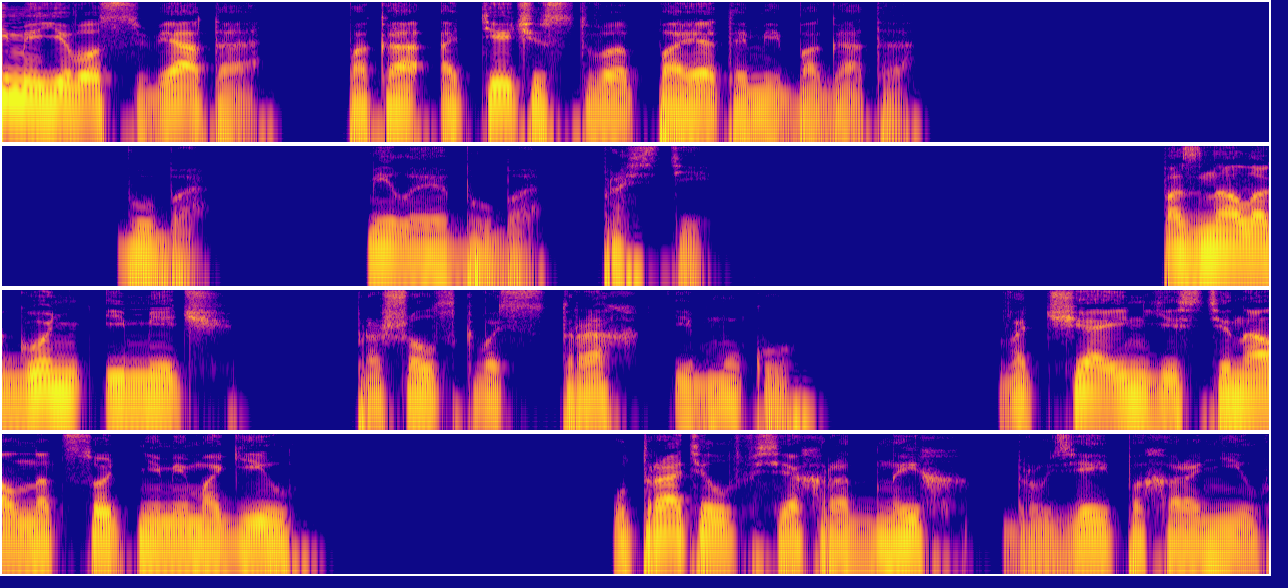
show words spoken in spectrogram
имя его свято, пока отечество поэтами богато. Буба, милая Буба, прости. Познал огонь и меч, прошел сквозь страх и муку. В отчаянье стенал над сотнями могил — утратил всех родных, друзей похоронил.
